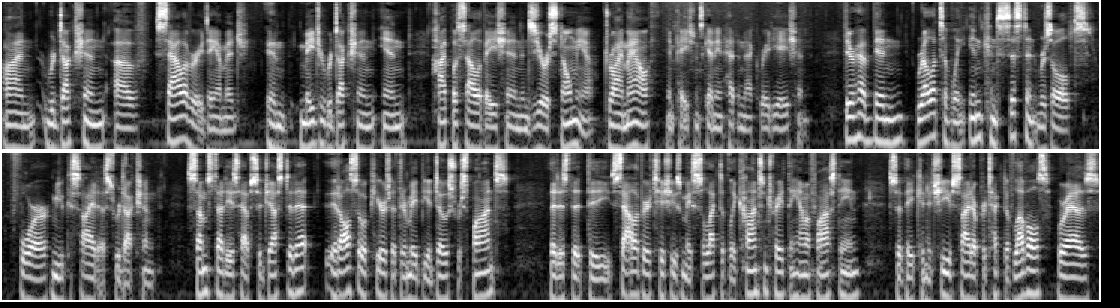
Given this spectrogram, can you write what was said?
on reduction of salivary damage in major reduction in hyposalivation and xerostomia, dry mouth, in patients getting head and neck radiation. There have been relatively inconsistent results for mucositis reduction. Some studies have suggested it. It also appears that there may be a dose response. That is, that the salivary tissues may selectively concentrate the amifostine so they can achieve cytoprotective levels, whereas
